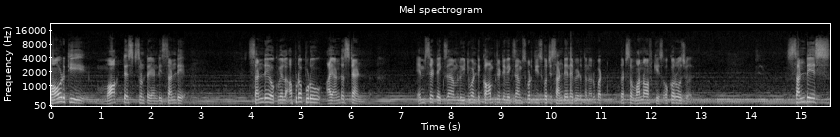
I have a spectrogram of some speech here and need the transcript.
మావుడికి మాక్ టెస్ట్స్ ఉంటాయండి సండే సండే ఒకవేళ అప్పుడప్పుడు ఐ అండర్స్టాండ్ ఎంసెట్ ఎగ్జామ్లు ఇటువంటి కాంపిటేటివ్ ఎగ్జామ్స్ కూడా తీసుకొచ్చి సండేనే పెడుతున్నారు. But that's a one off case ఒక రోజు అది. సండేస్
